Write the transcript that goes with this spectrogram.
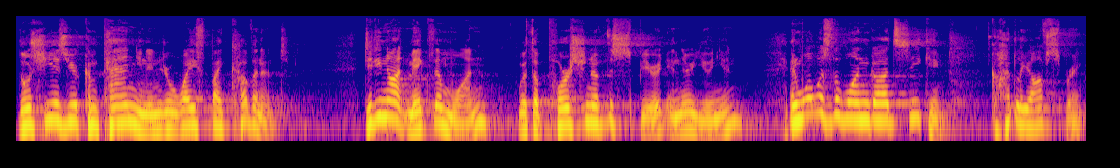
though she is your companion and your wife by covenant. Did he not make them one with a portion of the Spirit in their union? And what was the one God seeking? Godly offspring.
